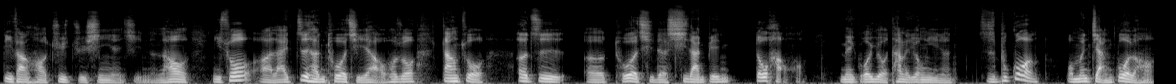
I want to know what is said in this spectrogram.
地方哈去举行演习，然后你说啊来制衡土耳其也好，或者说当做遏制呃土耳其的西南边都好哈，美国有它的用意呢。只不过我们讲过了哈，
